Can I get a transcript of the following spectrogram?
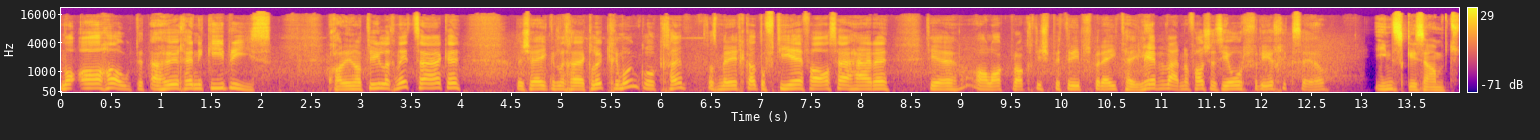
noch anhalten, einen hohen Energiepreis. Kann ich natürlich nicht sagen. Das ist eigentlich ein Glück im Unglück, dass wir gerade auf diese Phase her die Anlage praktisch betriebsbereit haben. Lieber wäre noch fast ein Jahr früher gewesen. Insgesamt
